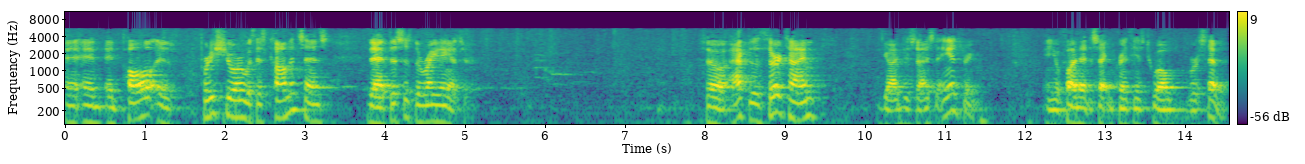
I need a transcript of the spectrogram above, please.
and, and, and Paul is pretty sure with his common sense that this is the right answer. So after the third time, God decides to answer him. And you'll find that in 2 Corinthians 12, verse 7.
